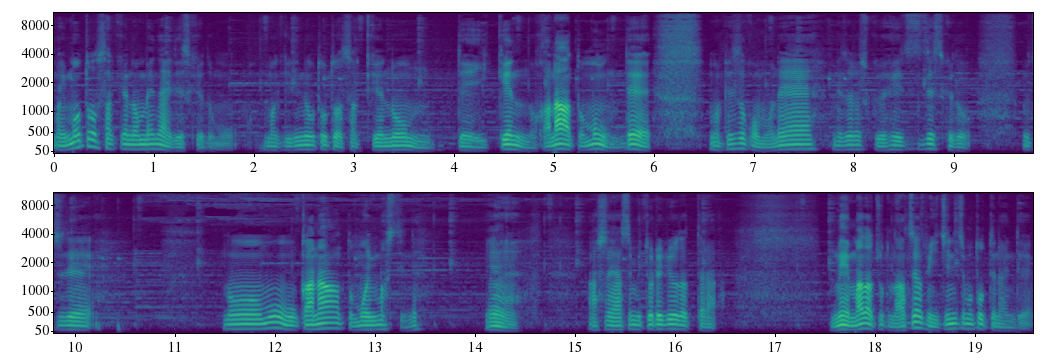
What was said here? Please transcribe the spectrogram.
まあ、妹は酒飲めないですけども、まあ、義理の弟は酒飲んでいけんのかなと思うんで、まあ、ペソコもね珍しく平日ですけどうちで飲もうかなと思いましてねええ明日休み取れるようだったらねまだちょっと夏休み1日も取ってないんで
